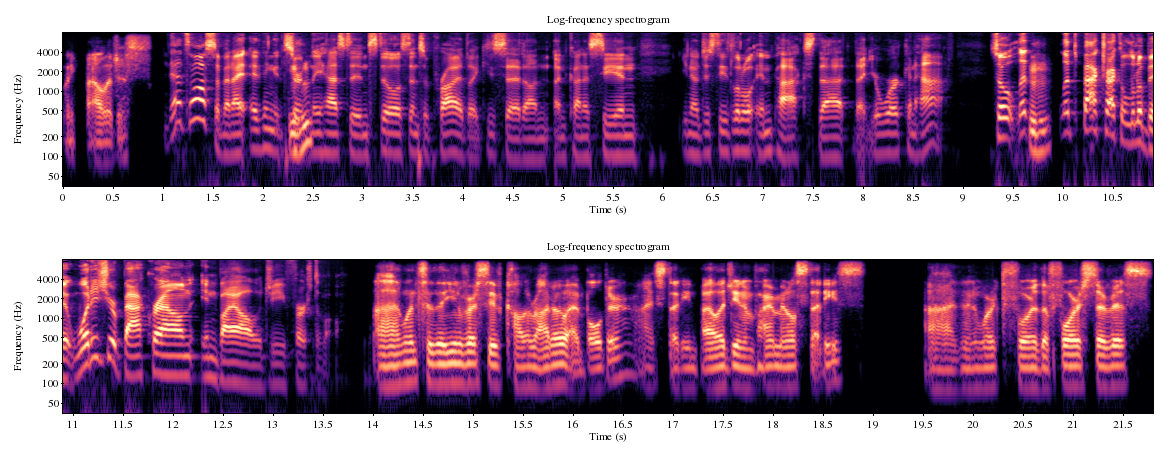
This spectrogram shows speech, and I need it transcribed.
like biologists. That's awesome, and I, I think it mm-hmm. certainly mm-hmm. has to instill a sense of pride, like you said, on on kind of seeing you know just these little impacts that that your work can have. So let mm-hmm. let's backtrack a little bit. What is your background in biology, first of all? I went to the University of Colorado at Boulder. I studied biology and environmental studies. Uh, then worked for the Forest Service,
